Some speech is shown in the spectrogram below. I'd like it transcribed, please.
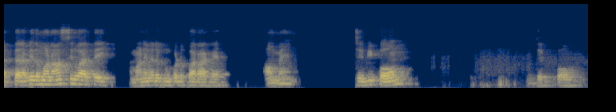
கத்தர் அவிதமான ஆசீர்வாதத்தை நம் அனைவருக்கும் கொடுப்பாராக. ஆமேன். ஜெபிப்போம். ஜெபிப்போம்.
